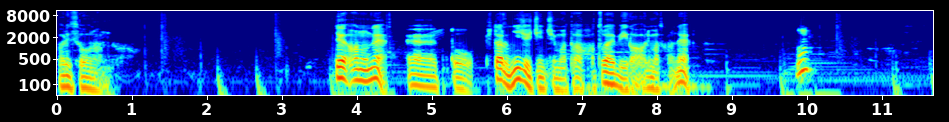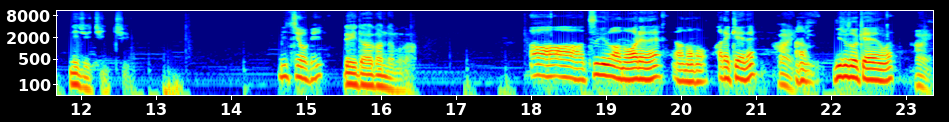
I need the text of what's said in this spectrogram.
ぱりそうなんだ。で、あのね、えーっと、来たる21日また発売日がありますからね。ん ?21 日。日曜日？レイダーガンダムが。ああ、次のあの、あれね。あの、あれ系ね。はい。あのビルド系のね。はい。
